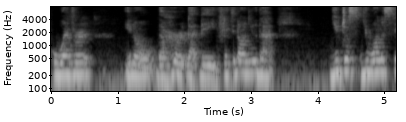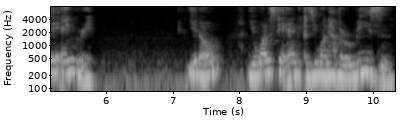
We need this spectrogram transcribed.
whoever, you know, the hurt that they inflicted on you that you just you want to stay angry. You know, you want to stay angry because you want to have a reason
